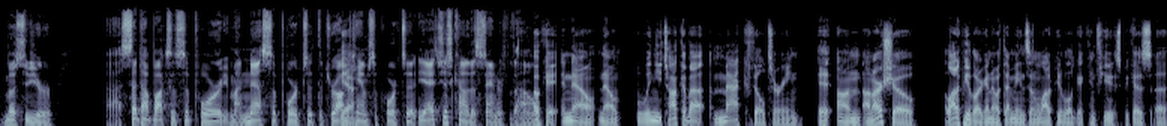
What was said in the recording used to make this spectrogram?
Most of your uh, set top boxes support. My Nest supports it. The Dropcam yeah. supports it. Yeah, it's just kind of the standard for the home. Okay, and now now when you talk about Mac filtering it, on on our show, a lot of people are going to know what that means, and a lot of people will get confused because uh,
